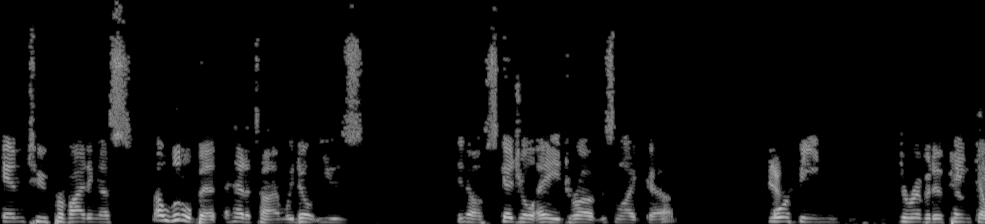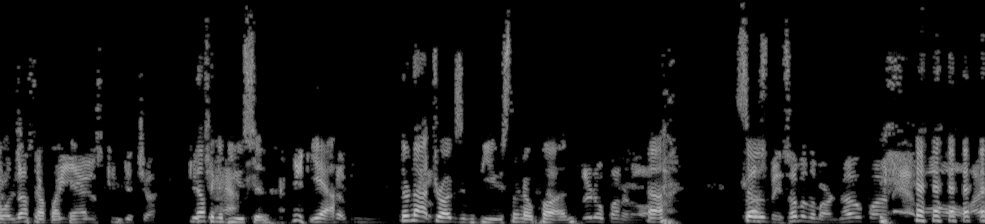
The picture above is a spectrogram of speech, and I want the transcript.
into providing us a little bit ahead of time. We don't use, you know, Schedule A drugs like uh, yeah. morphine derivative painkillers and stuff like that. Get you, get nothing abusive. yeah. They're not drugs of abuse. They're no fun. They're no fun at all. So, Trust me, some of them are no fun at all. I,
